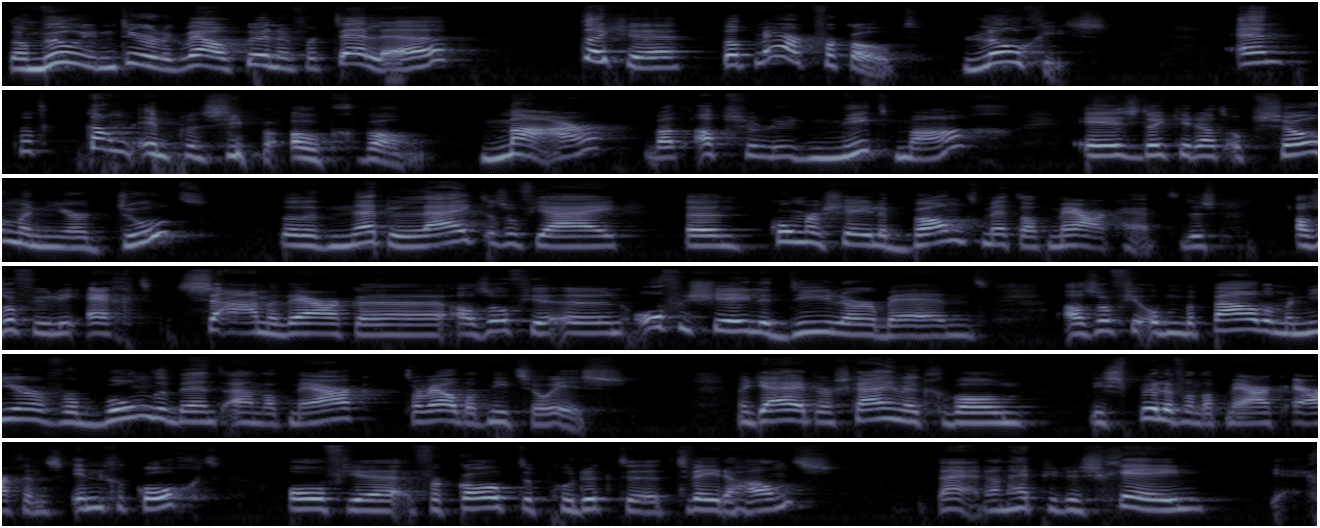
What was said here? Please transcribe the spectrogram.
dan wil je natuurlijk wel kunnen vertellen dat je dat merk verkoopt. Logisch. En dat kan in principe ook gewoon. Maar wat absoluut niet mag, is dat je dat op zo'n manier doet dat het net lijkt alsof jij een commerciële band met dat merk hebt. Dus alsof jullie echt samenwerken, alsof je een officiële dealer bent, alsof je op een bepaalde manier verbonden bent aan dat merk, terwijl dat niet zo is. Want jij hebt waarschijnlijk gewoon die spullen van dat merk ergens ingekocht, of je verkoopt de producten tweedehands. Nou ja, dan heb je dus geen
